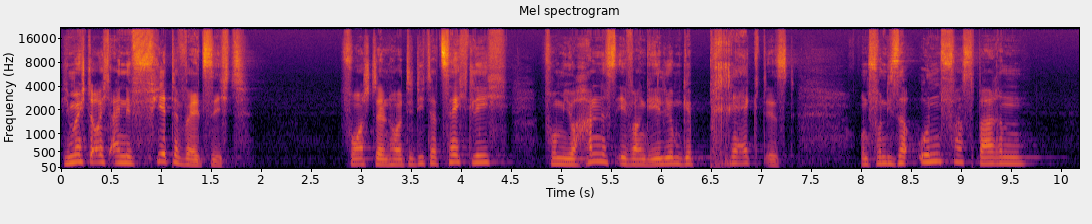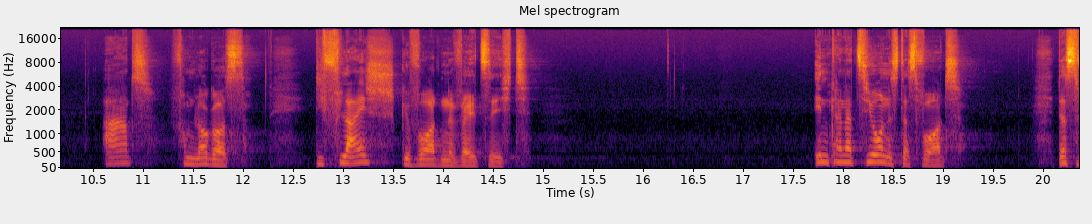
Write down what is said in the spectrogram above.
Ich möchte euch eine vierte Weltsicht vorstellen heute, die tatsächlich vom Johannesevangelium geprägt ist und von dieser unfassbaren Art vom Logos, die fleischgewordene Weltsicht. Inkarnation ist das Wort. Das,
